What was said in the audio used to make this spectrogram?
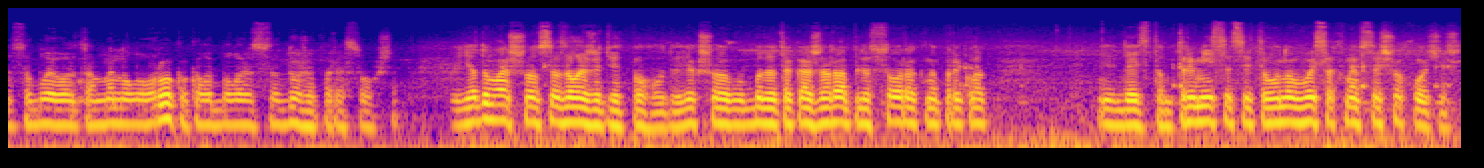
Особливо там минулого року, коли було дуже пересохше. Я думаю, що все залежить від погоди. Якщо буде така жара плюс 40, наприклад, і десь там 3 місяці, то воно висохне все, що хочеш.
